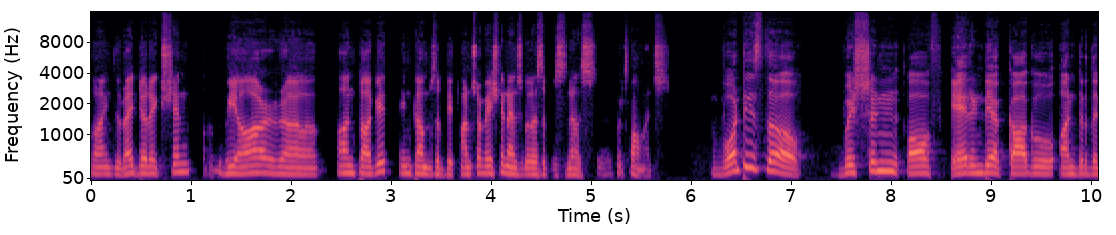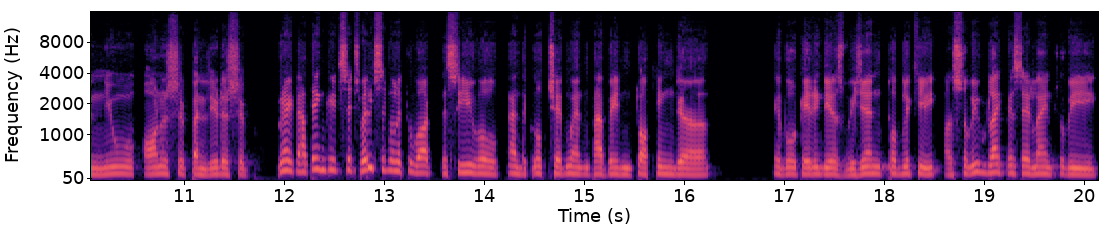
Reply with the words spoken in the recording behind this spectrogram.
in the right direction. We are uh, on target in terms of the transformation as well as the business performance. What is the vision of Air India Cargo under the new ownership and leadership? Great. I think it's, it's very similar to what the CEO and the group chairman have been talking uh, about Air India's vision publicly. Uh, so we would like this airline to be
